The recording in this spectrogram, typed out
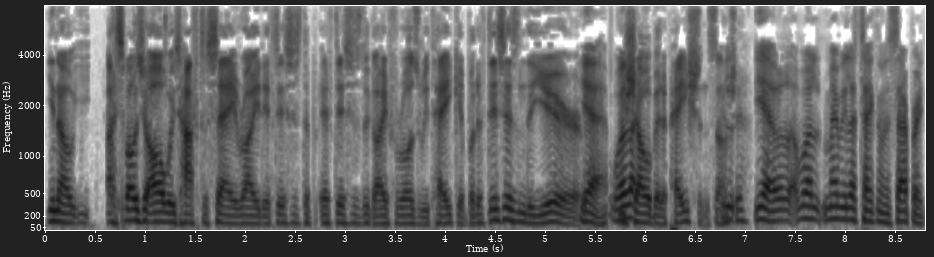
you know, I suppose you always have to say, right, if this is the if this is the guy for us, we take it. But if this isn't the year, Yeah, well, you show a bit of patience, don't you? Yeah, well, well, maybe let's take them as separate,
